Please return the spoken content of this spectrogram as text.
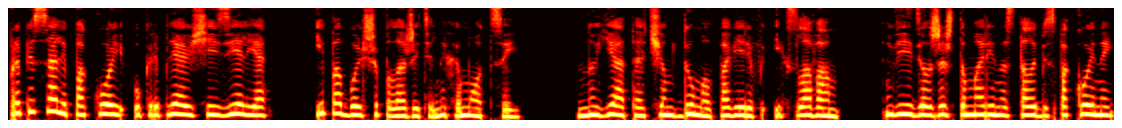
прописали покой, укрепляющие зелья и побольше положительных эмоций. Но я-то о чем думал, поверив их словам. Видел же, что Марина стала беспокойной,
